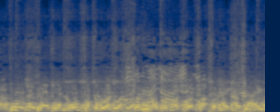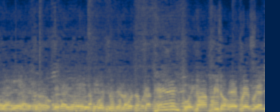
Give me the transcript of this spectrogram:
อ่าผู้เพื่อเหมือนองค์พระกระดวดจนเข้าบ่ฮอดก่อนพักก็ได้ได้ได้ได้ก็ได้เฮ้ทั้งคนทั้งคนทำกันแห้งสวยงามพี่น้องแห้งแว่น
